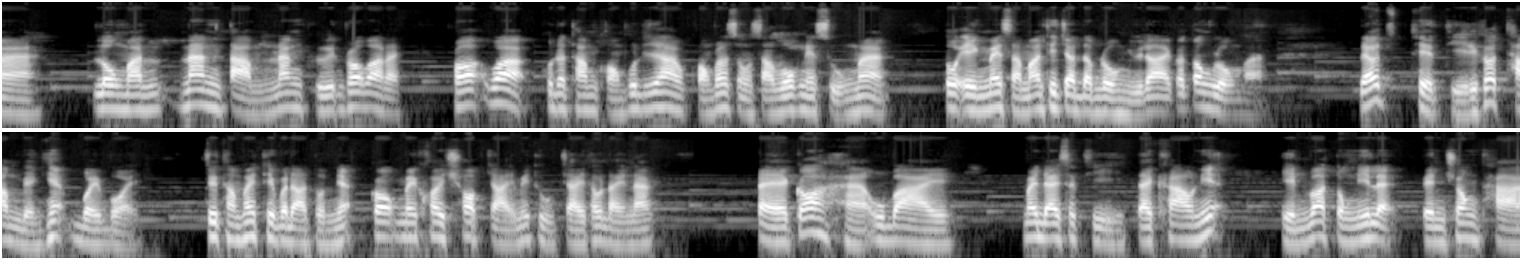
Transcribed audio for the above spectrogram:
มา ลงมานั่งต่ำนั่งพื้น เพราะว่าอะไร เพราะว่าคุณธรรมของพุทธเจ้าของพระสงฆ์สาวกเนี่ยสูงมาก ตัวเองไม่สามารถที่จะดำรงอยู่ได้ก็ต้องลงมา แล้วเศรษฐีที่เขาทำอย่างเงี้ยบ่อยๆ จึงทำให้เทวดาตนเนี้ยก็ไม่ค่อยชอบใจไม่ถูกใจเท่าใดนัก แต่ก็หาอุบายไม่ได้สักที แต่คราวนี้เห็นว่าตรงนี้แหละเป็นช่องทาง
